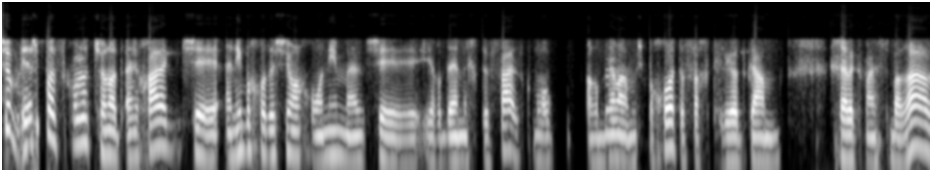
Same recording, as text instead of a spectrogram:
שוב, יש פה אסכולות שונות. אני יכולה להגיד שאני בחודשים האחרונים, מאז שירדן נחטפה, אז כמו הרבה מהמשפחות, הפכתי להיות גם חלק מההסברה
